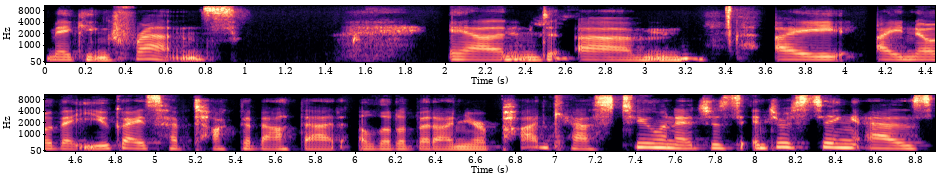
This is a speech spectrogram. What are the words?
making friends and um, I I know that you guys have talked about that a little bit on your podcast too, and it's just interesting as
